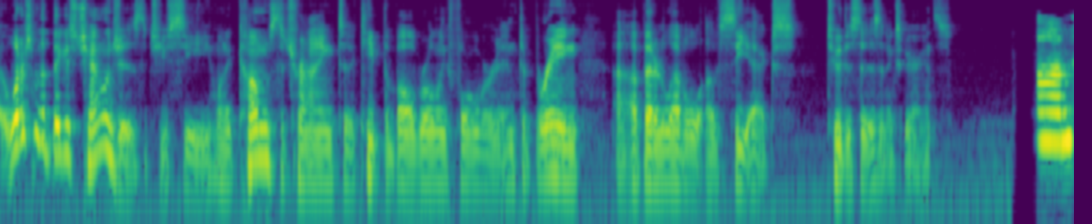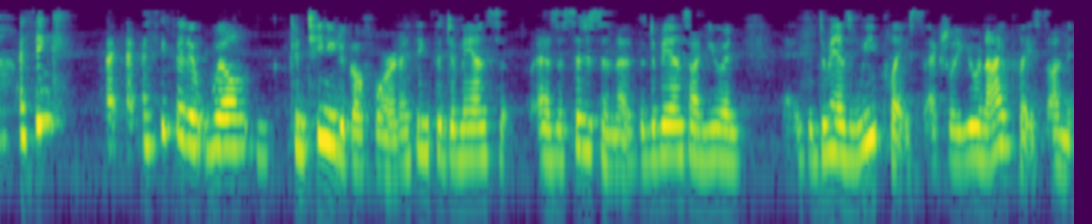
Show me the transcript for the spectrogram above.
what are some of the biggest challenges that you see when it comes to trying to keep the ball rolling forward and to bring uh, a better level of CX to the citizen experience? Um, I think I, I, think that it will continue to go forward. I think the demands as a citizen, uh, the demands on you and the demands we place, actually you and I place on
